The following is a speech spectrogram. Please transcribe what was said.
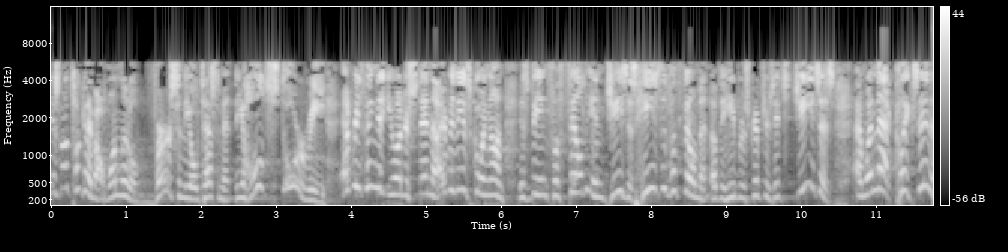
It's not talking about one little verse in the Old Testament. The whole story, everything that you understand now, everything that's going on is being being fulfilled in Jesus. He's the fulfillment of the Hebrew Scriptures. It's Jesus. And when that clicks in,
